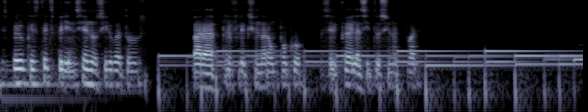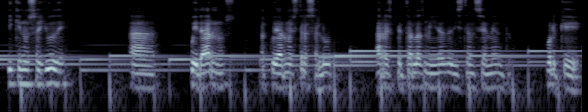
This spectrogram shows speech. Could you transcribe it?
Espero que esta experiencia nos sirva a todos para reflexionar un poco acerca de la situación actual y que nos ayude a cuidarnos, a cuidar nuestra salud, a respetar las medidas de distanciamiento, porque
